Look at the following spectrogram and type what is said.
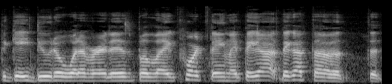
the gay dude or whatever it is. But like poor thing. Like they got they got the the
